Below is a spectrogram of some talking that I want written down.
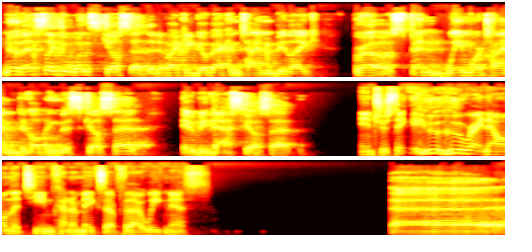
no, that's like the one skill set that if I could go back in time and be like, bro, spend way more time developing this skill set, it would be that skill set. Interesting. Who who right now on the team kind of makes up for that weakness? Uh,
